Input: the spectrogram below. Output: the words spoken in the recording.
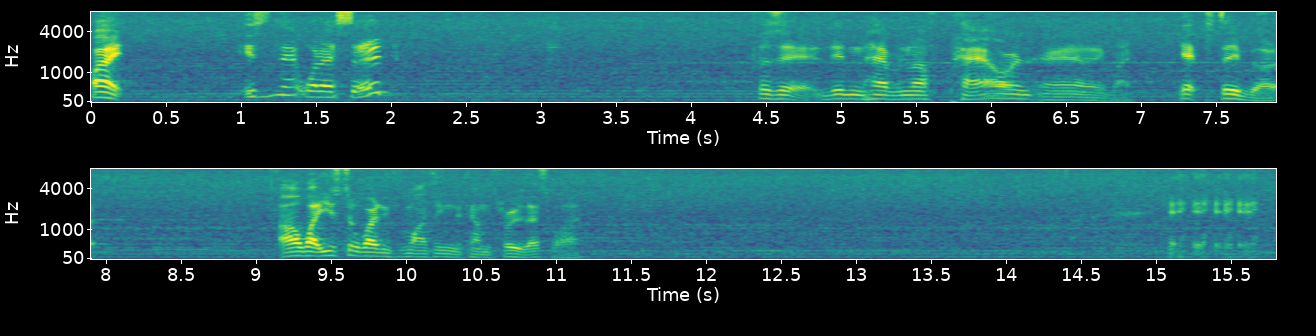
Wait, isn't that what I said? Because it didn't have enough power. And, anyway, yep, Steve got it. Oh wait, you're still waiting for my thing to come through. That's why.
